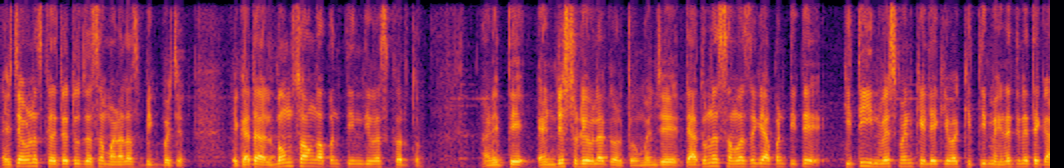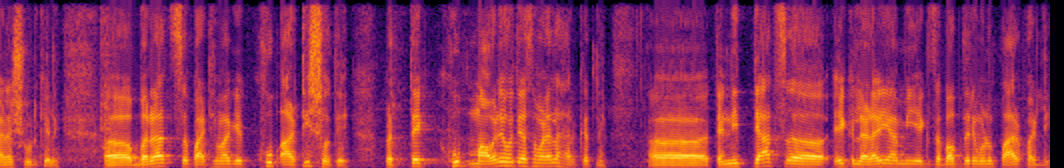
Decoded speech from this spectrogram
ह्याच्यावरूनच कळतं तू जसं म्हणालास बिग बजेट एखादं अल्बम सॉन्ग आपण तीन दिवस करतो आणि ते एन डी स्टुडिओला करतो. म्हणजे त्यातूनच समजतं की आपण तिथे किती इन्व्हेस्टमेंट केली आहे किंवा किती मेहनतीने ते गाणं शूट केले बराच पाठीमागे खूप आर्टिस्ट होते. प्रत्येक खूप मावळे होते असं म्हणायला हरकत नाही. त्यांनी त्याच एक लढाई आम्ही एक जबाबदारी म्हणून पार पाडली.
